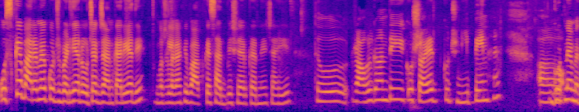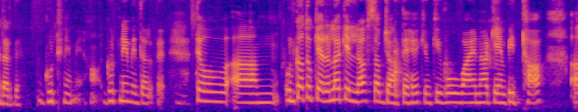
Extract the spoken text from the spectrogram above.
उसके बारे में कुछ बढ़िया रोचक जानकारियाँ दी। तो मुझे लगा कि वो आपके साथ भी शेयर करनी चाहिए। तो राहुल गांधी को शायद कुछ नी पेन है। घुटने में दर्द है। घुटने में हाँ घुटने में दर्द है। तो अम, उनका तो केरला के लव सब जानते हैं क्योंकि वो वायनाड के एमपी था। अ,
